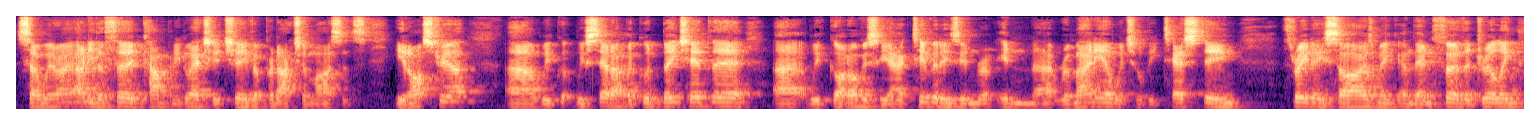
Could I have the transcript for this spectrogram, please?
So we're only the third company to actually achieve a production license in Austria. Uh, we've got, we've set up a good beachhead there. Uh, we've got obviously activities in in uh, Romania, which will be testing, 3D seismic, and then further drilling.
